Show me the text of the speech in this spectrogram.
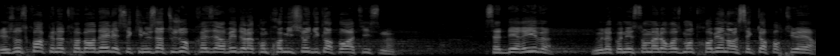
Et j'ose croire que notre bordel est ce qui nous a toujours préservés de la compromission et du corporatisme. Cette dérive, nous la connaissons malheureusement trop bien dans le secteur portuaire.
